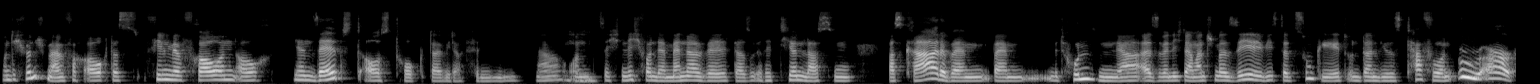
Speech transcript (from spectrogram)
und ich wünsche mir einfach auch, dass viel mehr Frauen auch ihren Selbstausdruck da wiederfinden, ja, Mhm. und sich nicht von der Männerwelt da so irritieren lassen, was gerade beim, beim, mit Hunden, ja, also wenn ich da manchmal sehe, wie es dazugeht und dann dieses Taffe und uh, ah,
